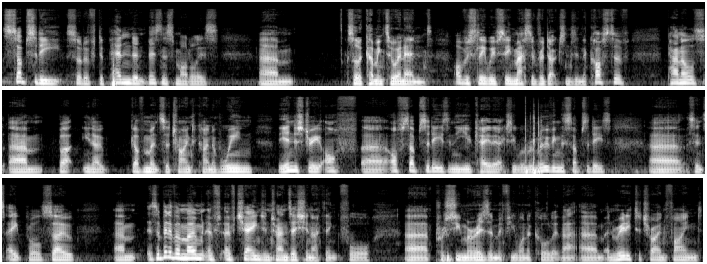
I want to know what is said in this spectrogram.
subsidy sort of dependent business model is um, sort of coming to an end. Obviously, we've seen massive reductions in the cost of panels, um, but you know, governments are trying to kind of wean the industry off uh, off subsidies. In the UK, they actually were removing the subsidies uh, since April. So um, it's a bit of a moment of, of change and transition, I think, for uh, prosumerism, if you want to call it that, um, and really to try and find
